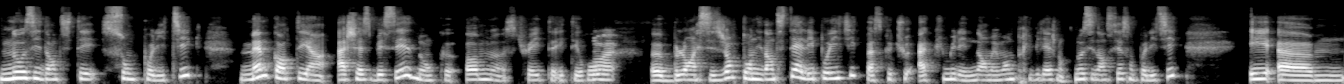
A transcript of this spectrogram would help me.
Nos identités sont politiques, même quand tu es un HSBC, donc euh, homme, straight, hétéro, euh, blanc et cisgenre, ton identité, elle est politique parce que tu accumules énormément de privilèges. Donc nos identités sont politiques. Et euh,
